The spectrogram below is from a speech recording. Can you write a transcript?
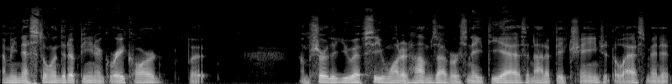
I mean, that still ended up being a great card, but I'm sure the UFC wanted Khamzat versus Nate Diaz and not a big change at the last minute.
